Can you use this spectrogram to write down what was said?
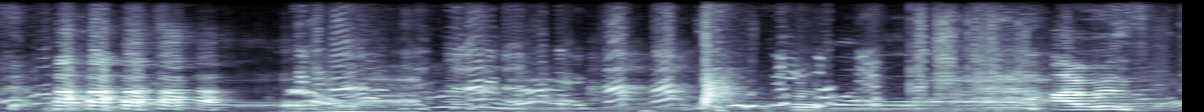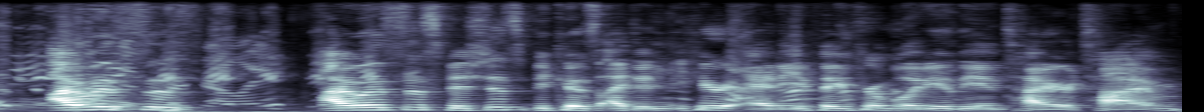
hate you guys. I was I was sus- I was suspicious because I didn't hear anything from Lydia the entire time.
